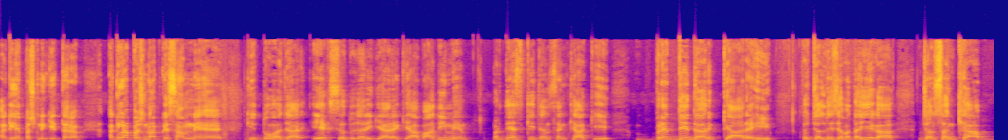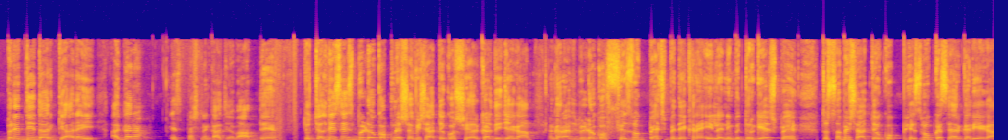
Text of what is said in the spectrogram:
अगले प्रश्न की तरफ़। अगला प्रश्न आपके सामने है कि 2001 से 2011 की आबादी में प्रदेश की जनसंख्या की वृद्धि दर क्या रही? तो जल्दी से बताइएगा, जनसंख्या वृद्धि दर क्या रही? अगर हम इस प्रश्न का जवाब दें तो जल्दी से इस वीडियो को अपने सभी साथियों को शेयर कर दीजिएगा। अगर आप इस वीडियो को फेसबुक पेज पे देख रहे हैं, इलेनी दुर्गेश पे तो सभी साथियों को फेसबुक पे शेयर करिएगा।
